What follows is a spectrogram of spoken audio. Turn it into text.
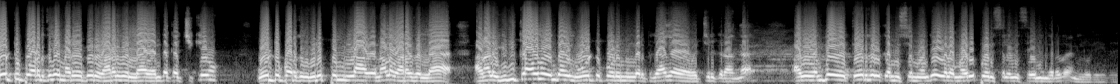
ஓட்டு போடுறதுக்கு நிறைய பேர் வரதில்லை. எந்த கட்சிக்கும் ஓட்டு போடுறதுக்கு விருப்பம் இல்லாதனால வரதில்லை. அதனால இதுக்காவது வந்து அவங்க ஓட்டு போடணுங்கிறதுக்காக வச்சிருக்கிறாங்க. அது வந்து தேர்தல் கமிஷன் வந்து இதில் மறுபரிசீலனை செய்யணுங்கிறது எங்களுடைய இது.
